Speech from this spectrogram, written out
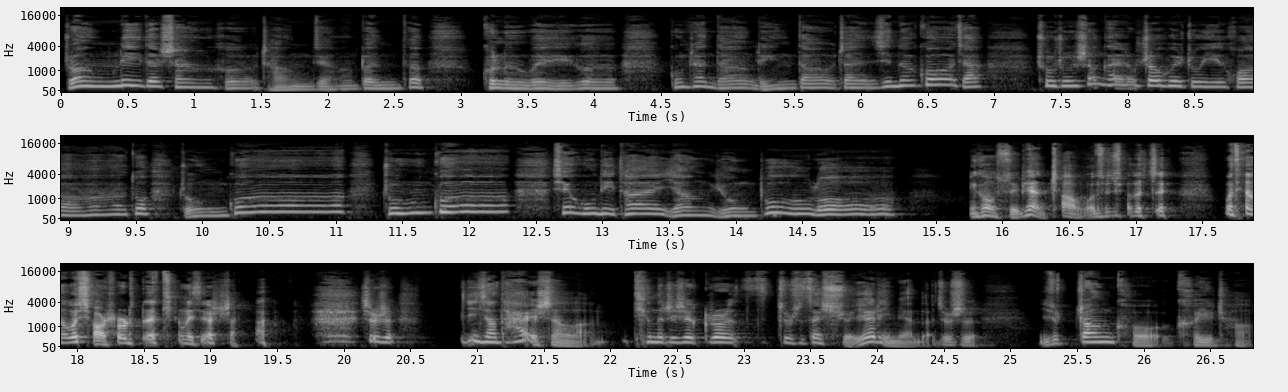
壮丽的山河，长江奔腾，昆仑巍峨。共产党领导崭新的国家，处处盛开社会主义花朵。中国，中国，鲜红的太阳永不落。你看我随便唱，我就觉得这，我天呐，我小时候都在听了些啥？就是印象太深了，听的这些歌就是在血液里面的，就是你就张口可以唱。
